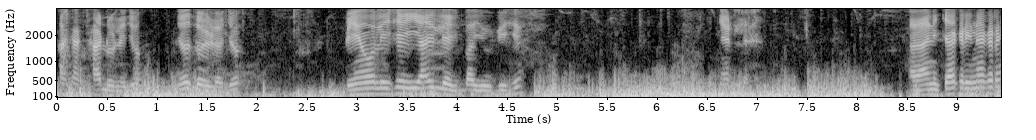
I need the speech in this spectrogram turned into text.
આખા ખાડુને જો જો ધોઈડો જો. ભેં ઓલી છે એ આવી લે બાજુ ઊભી છે. એટલે હવે આની ચાકરી ના કરે.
